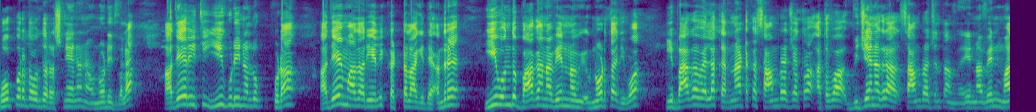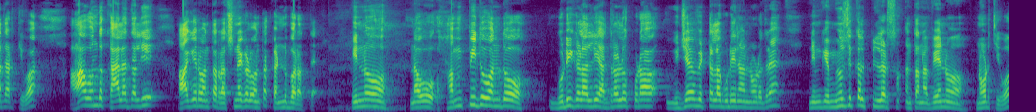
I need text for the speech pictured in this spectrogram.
ಗೋಪುರದ ಒಂದು ರಚನೆಯನ್ನು ನಾವು ನೋಡಿದ್ವಲ್ಲ, ಅದೇ ರೀತಿ ಈ ಗುಡಿನಲ್ಲೂ ಕೂಡ ಅದೇ ಮಾದರಿಯಲ್ಲಿ ಕಟ್ಟಲಾಗಿದೆ. ಅಂದರೆ ಈ ಒಂದು ಭಾಗ ನಾವೇನು ನಾವು ನೋಡ್ತಾ ಇದ್ದೀವೋ ಈ ಭಾಗವೆಲ್ಲ ಕರ್ನಾಟಕ ಸಾಮ್ರಾಜ್ಯ ಅಥವಾ ಅಥವಾ ವಿಜಯನಗರ ಸಾಮ್ರಾಜ್ಯ ಅಂತ ನಾವೇನು ಮಾತಾಡ್ತೀವೋ, ಆ ಒಂದು ಕಾಲದಲ್ಲಿ ಆಗಿರುವಂಥ ರಚನೆಗಳು ಅಂತ ಕಂಡು ಬರುತ್ತೆ. ಇನ್ನು ನಾವು ಹಂಪಿದು ಒಂದು ಗುಡಿಗಳಲ್ಲಿ ಅದರಲ್ಲೂ ಕೂಡ ವಿಜಯ ವಿಠಲ ಗುಡಿನ ನೋಡಿದ್ರೆ ನಿಮಗೆ ಮ್ಯೂಸಿಕಲ್ ಪಿಲ್ಲರ್ಸ್ ಅಂತ ನಾವೇನು ನೋಡ್ತೀವೋ,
